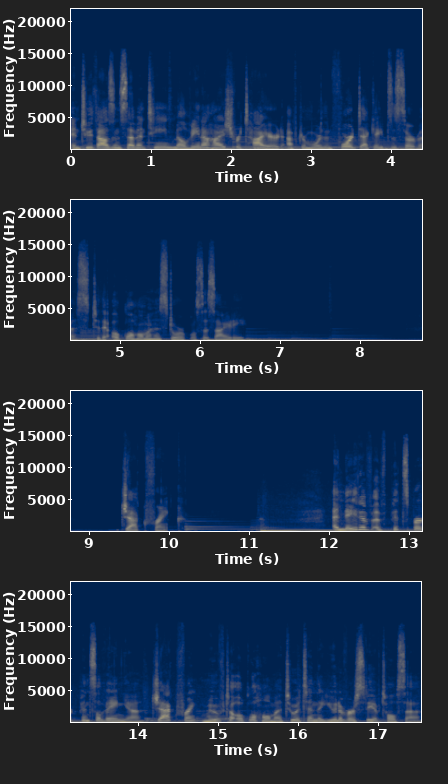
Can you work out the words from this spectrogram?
In 2017, Melvina Heisch retired after more than four decades of service to the Oklahoma Historical Society. Jack Frank. A native of Pittsburgh, Pennsylvania, Jack Frank moved to Oklahoma to attend the University of Tulsa.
